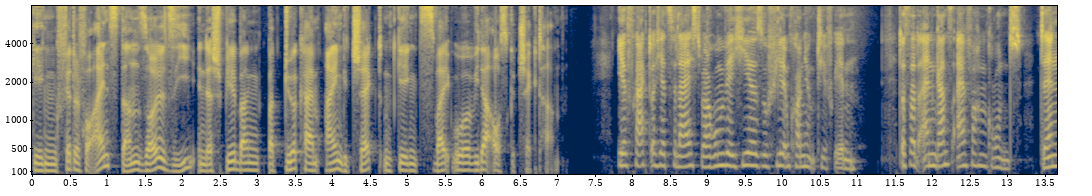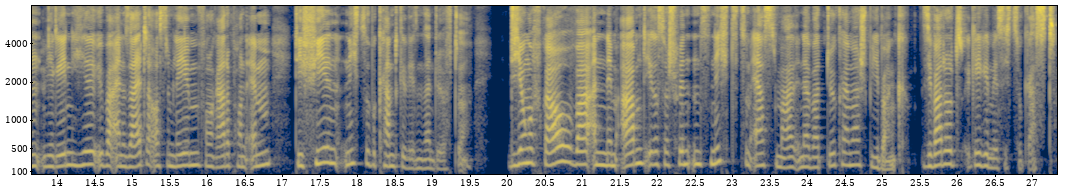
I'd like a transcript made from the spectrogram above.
Gegen Viertel vor eins dann soll sie in der Spielbank Bad Dürkheim eingecheckt und gegen zwei Uhr wieder ausgecheckt haben. Ihr fragt euch jetzt vielleicht, warum wir hier so viel im Konjunktiv reden. Das hat einen ganz einfachen Grund. Denn wir reden hier über eine Seite aus dem Leben von Radepon M, die vielen nicht so bekannt gewesen sein dürfte. Die junge Frau war an dem Abend ihres Verschwindens nicht zum ersten Mal in der Bad Dürkheimer Spielbank. Sie war dort regelmäßig zu Gast.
